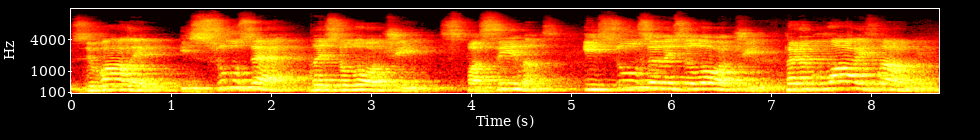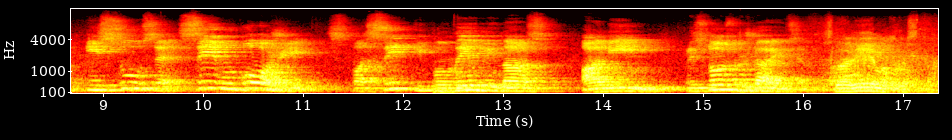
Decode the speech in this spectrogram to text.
взивали Ісусе найсолодший, спаси нас, Ісусе найсолодший, перебувай з нами, Ісусе, Сину Божий, спаси і помилуй нас. Амінь. Христос рождається. Славімо Христа.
